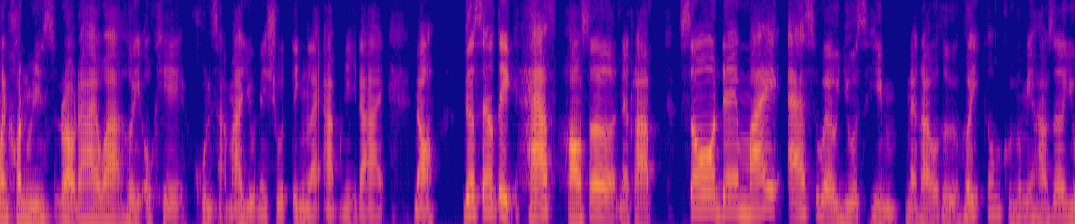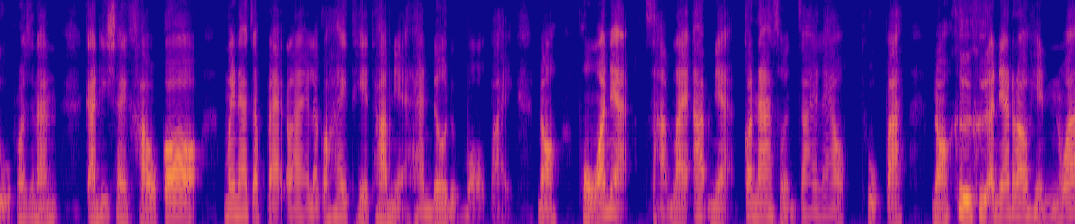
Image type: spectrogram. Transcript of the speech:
มันคอนวินส์เราได้ว่า เฮ้ย โอเค คุณสามารถอยู่ในชูตติ้งไลน์อัพนี้ได้ เนาะ The Celtic have Hauser นะครับ so they might as well use him นะครับก็คือ เฮ้ยก็คุณก็มี Hauser อยู่ เพราะฉะนั้นการที่ใช้เขาก็ไม่น่าจะแปลกอะไร แล้วก็ให้เททัมเนี่ย handle the ball ไป เนาะผมว่าเนี่ยสามไลน์อัพเนี่ยก็น่าสนใจแล้วถูกปะเนาะคือคืออันนี้เราเห็นว่า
